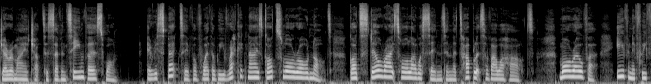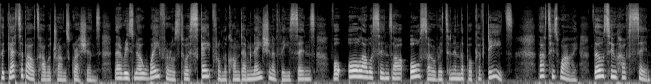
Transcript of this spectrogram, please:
Jeremiah chapter 17, verse 1. Irrespective of whether we recognize God's law or not, God still writes all our sins in the tablets of our hearts. Moreover, even if we forget about our transgressions, there is no way for us to escape from the condemnation of these sins, for all our sins are also written in the book of deeds. That is why those who have sin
